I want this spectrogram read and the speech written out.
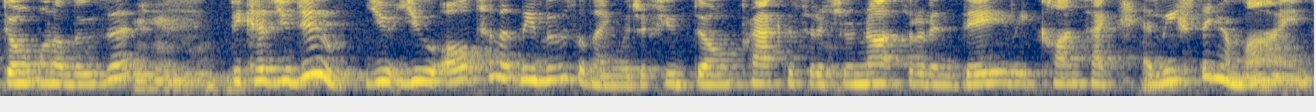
don't want to lose it. Mm-hmm. Because you do, you you ultimately lose a language if you don't practice it. If you're not sort of in daily contact, at least in your mind,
